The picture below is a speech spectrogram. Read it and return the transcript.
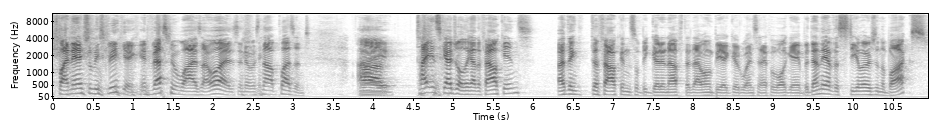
financially speaking, investment wise, I was, and it was not pleasant. Um, I- Titan schedule. They got the Falcons. I think the Falcons will be good enough that that won't be a good Wednesday night football game. But then they have the Steelers and the Bucs.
